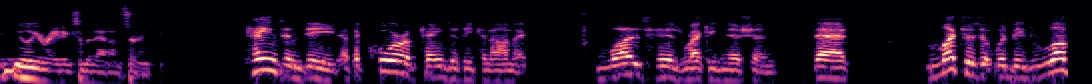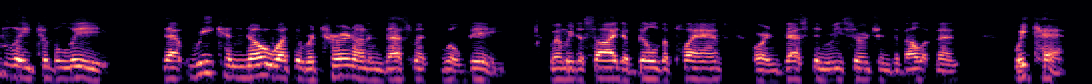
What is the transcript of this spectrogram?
ameliorating some of that uncertainty. Keynes, indeed, at the core of Keynes's economics was his recognition that much as it would be lovely to believe that we can know what the return on investment will be when we decide to build a plant or invest in research and development, we can't.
